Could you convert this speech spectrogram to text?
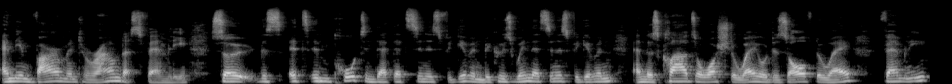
and the environment around us, family. So this, it's important that that sin is forgiven because when that sin is forgiven and those clouds are washed away or dissolved away, family,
